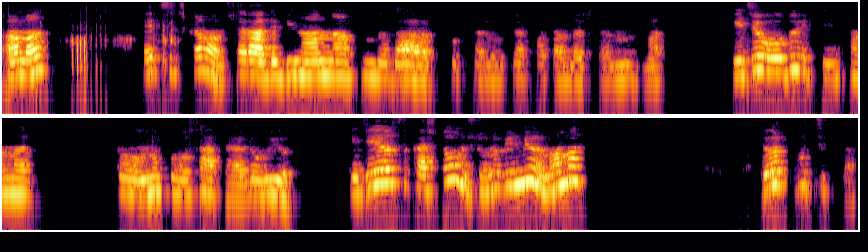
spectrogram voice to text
ama hepsi çıkamamış. Herhalde binanın altında daha kurtarılacak vatandaşlarımız var. Gece olduğu için insanlar çoğunlukla o saatlerde uyuyor. Gece yarısı kaçta olmuş onu bilmiyorum ama dört buçukta.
